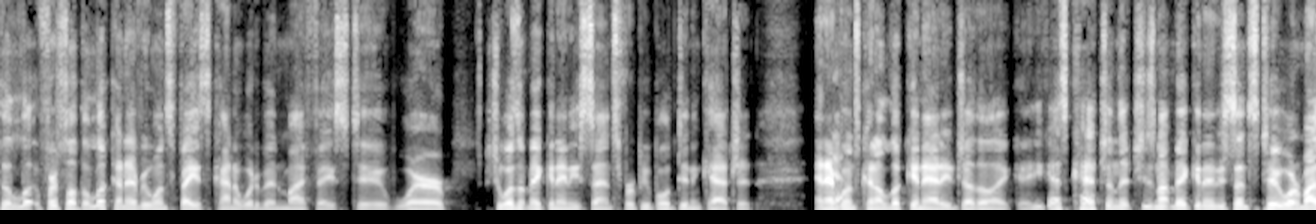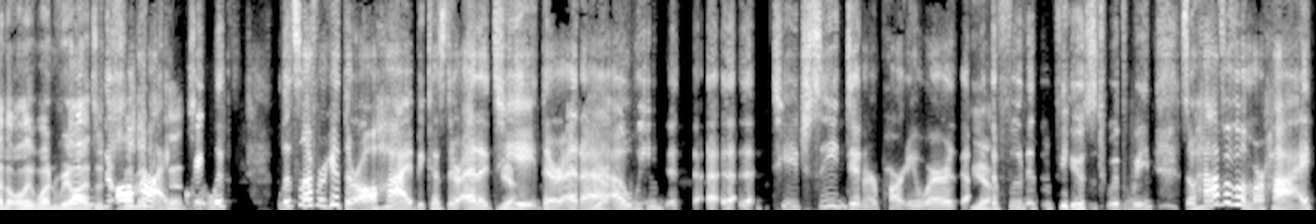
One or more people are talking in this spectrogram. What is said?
the look. First of all, the look on everyone's face kind of would have been my face too, where she wasn't making any sense for people who didn't catch it, and Yeah. everyone's kind of looking at each other like, "Are you guys catching that she's not making any sense too, or am I the only one oh, realizing they're she's all not high. sense?" Okay, let's let's not forget they're all high because they're at a Yeah. They're at a, Yeah. a weed a, a- THC dinner party where the, Yeah. the food is infused with weed. So half of them are high,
